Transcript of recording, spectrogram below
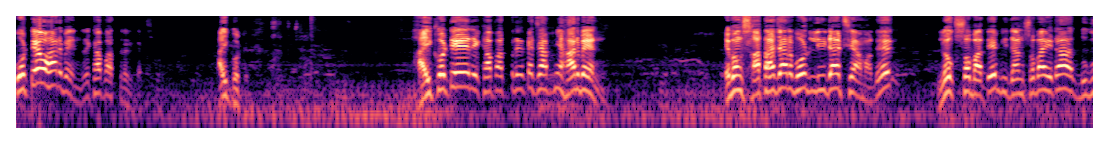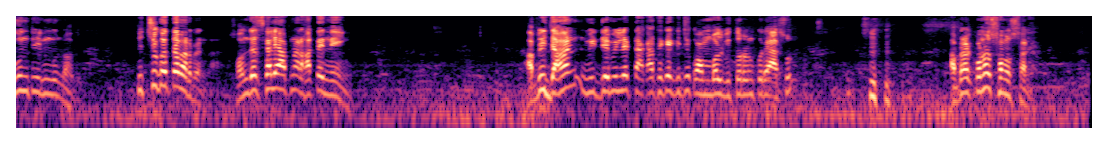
কোর্টেও হারবেন রেখাপাত্রের কাছে। হাইকোর্টে। হাইকোর্টে রেখাপাত্রের কাছে আপনি হারবেন। এবং সাত হাজার ভোট লিড আছে আমাদের। লোকসভাতে বিধানসভা এটা দুগুণ তিনগুণ হবে। কিচ্ছু করতে পারবেন না। সন্দেশ খালি আপনার হাতে নেই। আপনি যান মিড ডে মিলের টাকা থেকে কিছু কম্বল বিতরণ করে আসুন। আপনার কোনো সমস্যা নেই।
